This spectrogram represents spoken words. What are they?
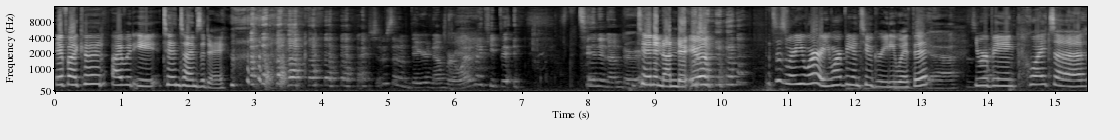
If I could, I would eat 10 times a day. I should have said a bigger number. Why did I keep it ten and under? 10 and under. Yeah. This is where you were. You weren't being too greedy with it. Yeah. You were being quite uh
